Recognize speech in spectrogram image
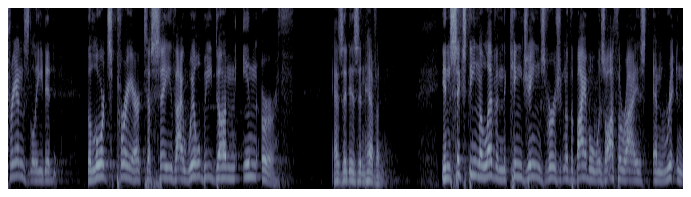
translated the Lord's Prayer to say, Thy will be done in earth as it is in heaven. In 1611, the King James Version of the Bible was authorized and written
